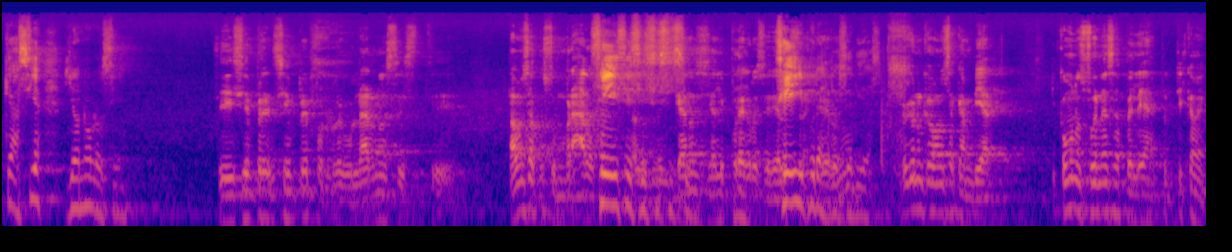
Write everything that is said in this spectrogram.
¿Qué hacía? Yo no lo sé. Sí, siempre, siempre por regularnos, este, estamos acostumbrados. Sí, sí, a sí, los sí, mexicanos sí, sí. pura grosería. Sí, pura groserías. Creo que nunca vamos a cambiar. ¿Y cómo nos fue en esa pelea? Platícame.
